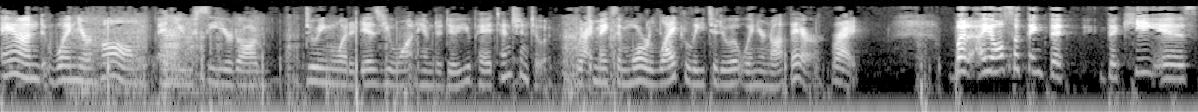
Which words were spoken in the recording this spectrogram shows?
And when you're home and you see your dog doing what it is you want him to do, you pay attention to it, which Right. makes him more likely to do it when you're not there. Right. But I also think that the key is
